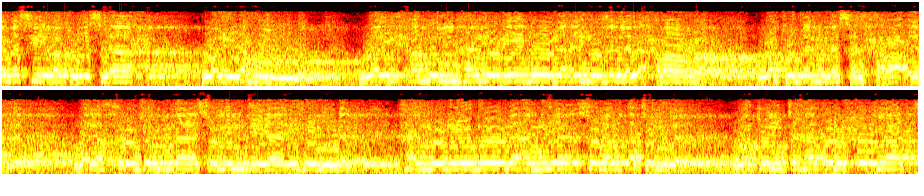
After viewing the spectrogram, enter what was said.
ومسيرة الإصلاح. ويلهم ويحهم هل يريدون أن يذل الأحرار؟ وتدنس الحرائر ويخرج الناس من ديارهم. هل يريدون أن يكثر القتل وتنتهك الحرمات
